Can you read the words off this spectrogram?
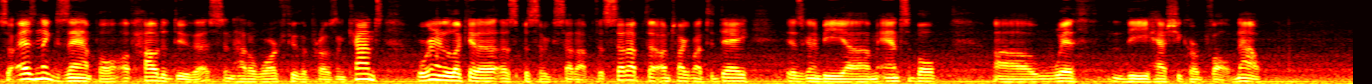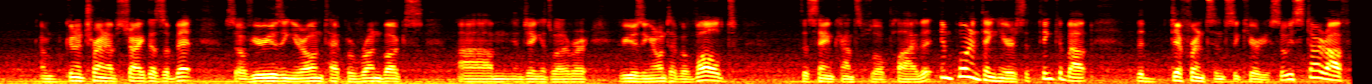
So as an example of how to do this and how to walk through the pros and cons, we're going to look at a, a specific setup. The setup that I'm talking about today is going to be um, Ansible uh, with the HashiCorp Vault. Now, I'm going to try and abstract this a bit. So if you're using your own type of runbooks, um, and Jenkins, whatever, if you're using your own type of vault, the same concepts will apply. The important thing here is to think about the difference in security. So we start off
